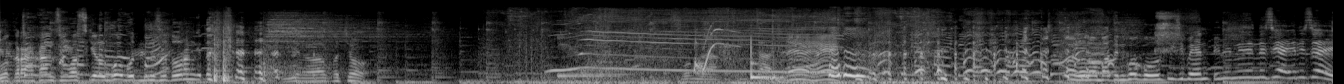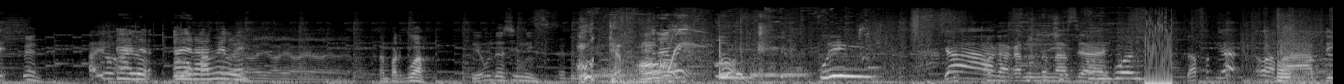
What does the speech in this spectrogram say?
Gua kerahkan semua skill gua buat bunuh satu orang gitu. Iya gak apa cok. Eh, eh. Oh, lu lompatin gua, gua ulti sih Ben. ini, ini, ini sih, ini sih. Ben. Ayo, Eh, ayo. eh, rame loh. Ayo, ayo, ayo, ayo. Lempar gua. Ya udah sini. Rame. Wih. Ya, gak akan lunas ya. Dapat nggak? Wah, mati.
